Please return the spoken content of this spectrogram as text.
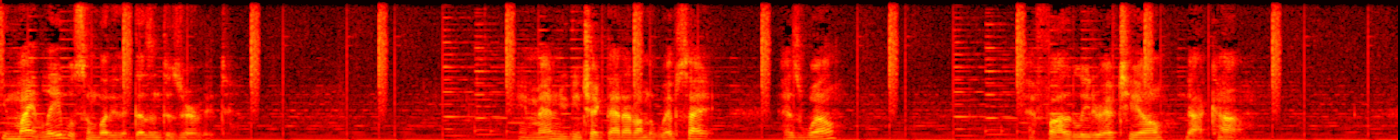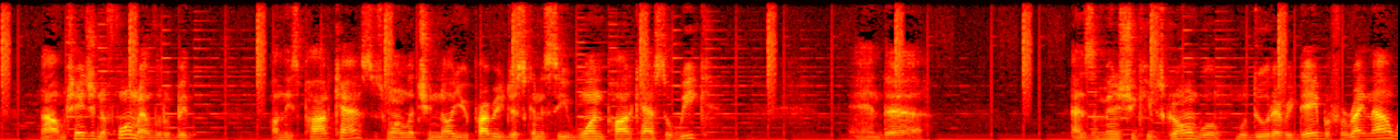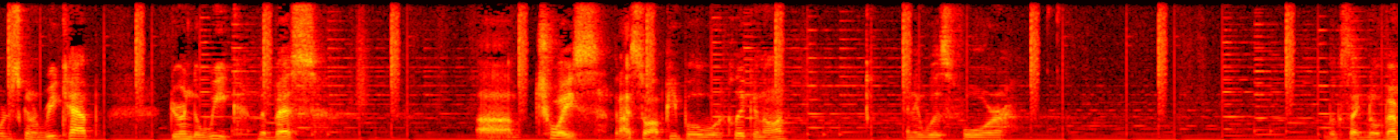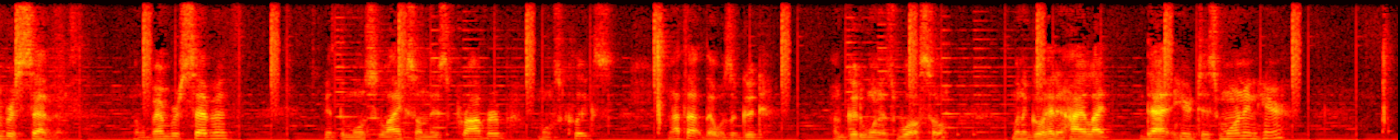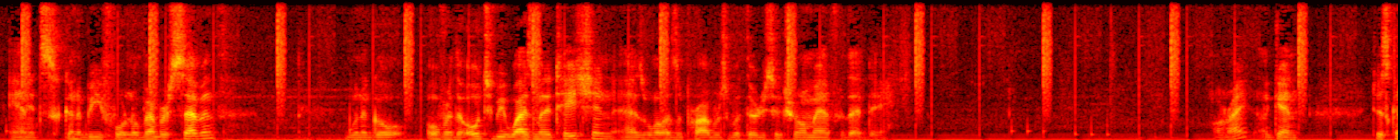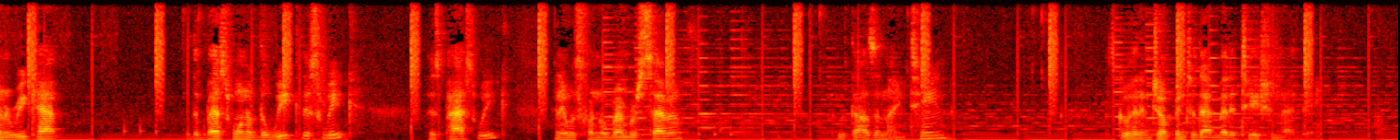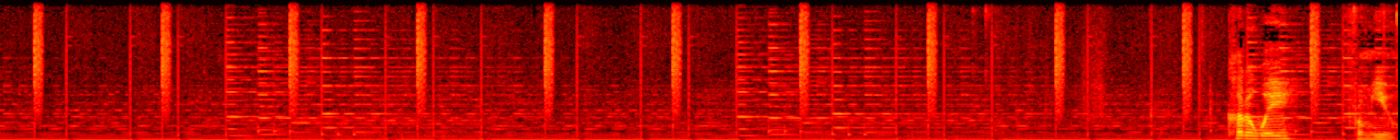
You might label somebody that doesn't deserve it. Amen. You can check that out on the website as well at fatherleaderftl.com. Now, I'm changing the format a little bit on these podcasts. Just want to let you know you're probably just going to see one podcast a week. And uh, as the ministry keeps growing, we'll we'll do it every day. But for right now, we're just going to recap during the week the best um, choice that I saw people were clicking on, and it was for looks like November seventh. November seventh get the most likes on this proverb, most clicks. And I thought that was a good a good one as well. So I'm gonna go ahead and highlight that here this morning here. And it's gonna be for November 7th. I'm gonna go over the O to be wise meditation as well as the Proverbs of a 36 year old man for that day. Alright, again, just gonna recap the best one of the week this week, this past week and it was for November 7th, 2019. Let's go ahead and jump into that meditation that day. Cut away from you.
